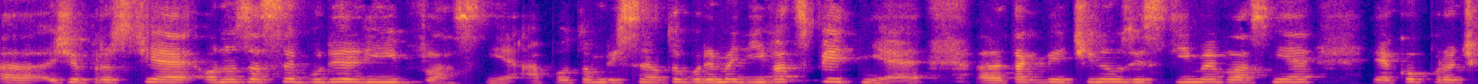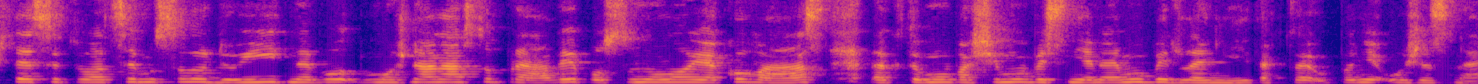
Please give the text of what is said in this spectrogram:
eh, že prostě ono zase bude líp vlastně. A potom, když se na to budeme dívat zpětně, eh, tak většinou zjistíme vlastně, jako proč k té situaci muselo dojít, nebo možná nás to právě posunulo jako vás eh, k tomu vašemu vysněnému bydlení, tak to je úplně úžasné.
